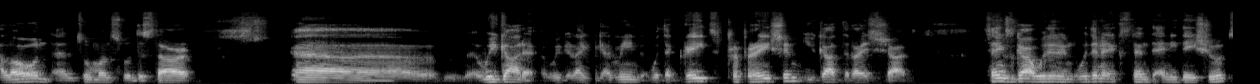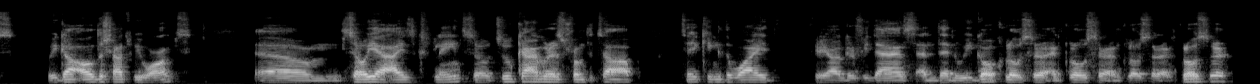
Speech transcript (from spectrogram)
alone and two months with the star. Uh, we got it. We like, I mean, with the great preparation, you got the nice shot. Thanks God, we didn't we didn't extend any day shoots. We got all the shots we want. Um, so yeah, as explained, so two cameras from the top, taking the wide choreography dance, and then we go closer and closer and closer and closer,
